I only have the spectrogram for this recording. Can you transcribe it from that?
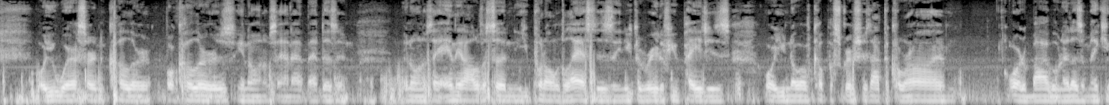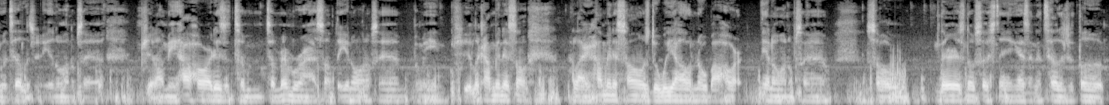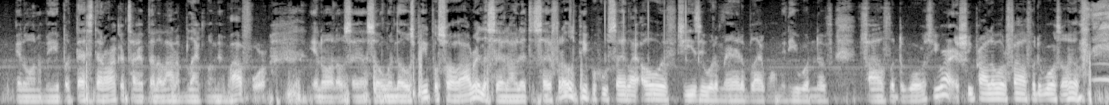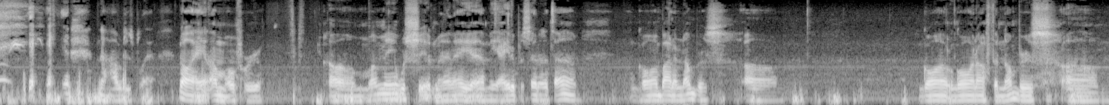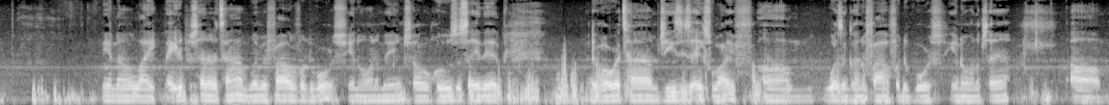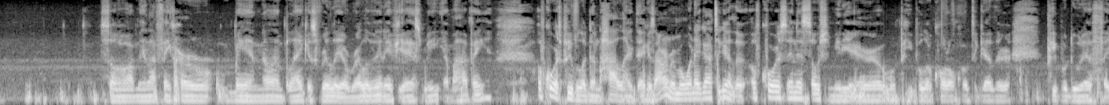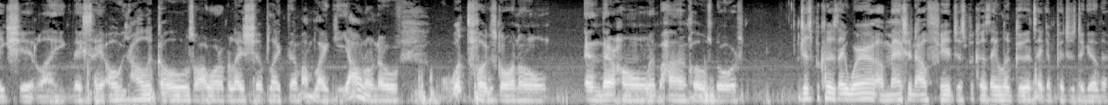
or you wear a certain color or colors, you know what I'm saying? That that doesn't, you know what I'm saying? And then all of a sudden you put on glasses and you can read a few pages, or you know a couple scriptures out the Quran or the Bible, that doesn't make you intelligent. You know what I'm saying? Shit, I mean, how hard is it to to memorize something? You know what I'm saying? I mean, shit, look how many songs, like how many songs do we all know by heart? You know what I'm saying? So there is no such thing as an intelligent thug. You know what I mean? But that's that archetype that a lot of black women vie for. You know what I'm saying? So when those people, so I really said all that to say, for those people who say like, oh, if Jeezy would have married a black woman, he wouldn't have filed for divorce. You're right. She probably would have filed for divorce on him. nah, I'm just playing. No, I ain't. I'm, I'm for real. Um, I mean, well, shit, man. Hey, I mean, eighty percent of the time, I'm going by the numbers. Um, going going off the numbers. Um, you know, like 80% of the time, women file for divorce. You know what I mean? So who's to say that over time Jeezy's ex-wife um, wasn't going to file for divorce? You know what I'm saying? Um, so, I mean, I think her being non black is really irrelevant, if you ask me, in my opinion. Of course, people are going to highlight that because I remember when they got together. Of course, in this social media era when people are quote unquote together, people do that fake shit. Like they say, oh, y'all are goals, or I want a relationship like them. I'm like, y'all don't know what the fuck is going on in their home and behind closed doors just because they wear a matching outfit, just because they look good taking pictures together,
